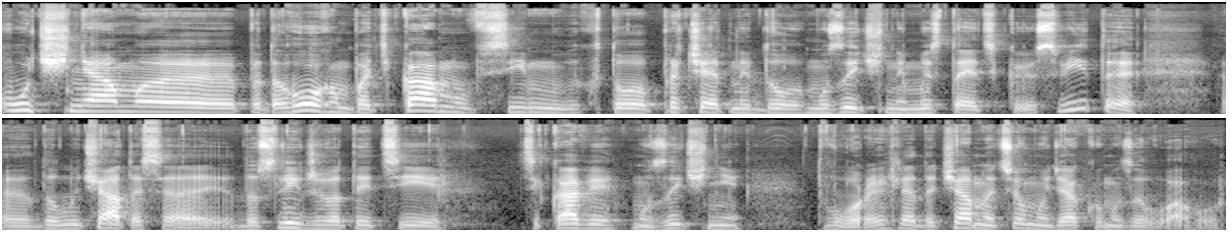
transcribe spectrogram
учням, е, педагогам, батькам, всім, хто причетний до музичної мистецької освіти, е, долучатися, досліджувати ці цікаві музичні твори. Глядачам на цьому дякуємо за увагу.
